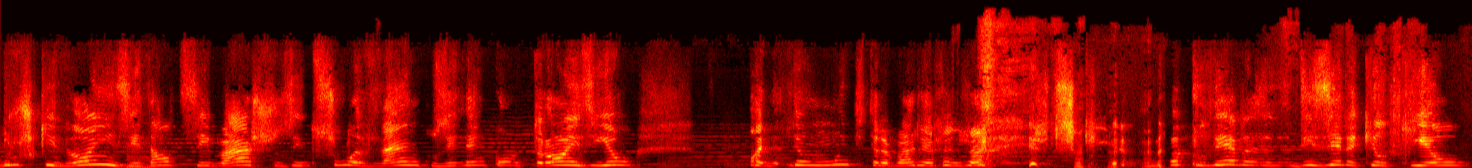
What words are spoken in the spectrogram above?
brusquidões hum. e de altos e baixos e de solavancos e de encontrões e eu Olha, deu muito trabalho arranjar este esquema para poder dizer aquilo que eu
